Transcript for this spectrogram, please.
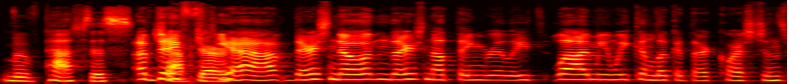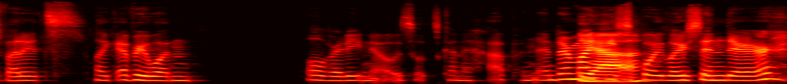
moved past this Uh, chapter. Yeah, there's no, there's nothing really. Well, I mean, we can look at their questions, but it's like everyone already knows what's going to happen, and there might Yeah. be spoilers in there,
